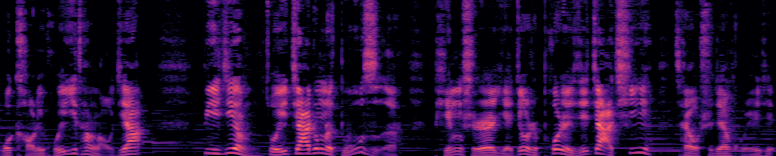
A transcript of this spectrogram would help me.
我考虑回一趟老家。毕竟作为家中的独子，平时也就是泼水节假期才有时间回去，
